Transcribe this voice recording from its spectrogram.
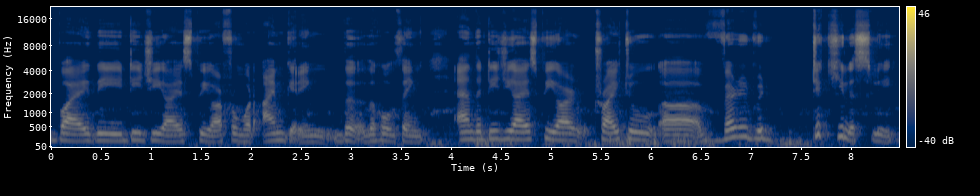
by the DGISPR from what I'm getting the, the whole thing. And the DGISPR try to uh, very ridiculously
